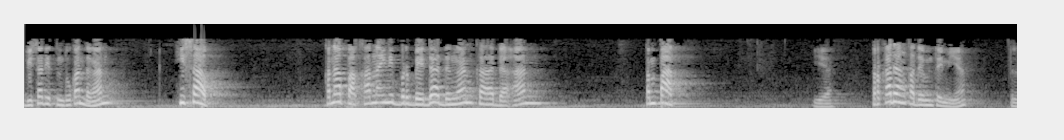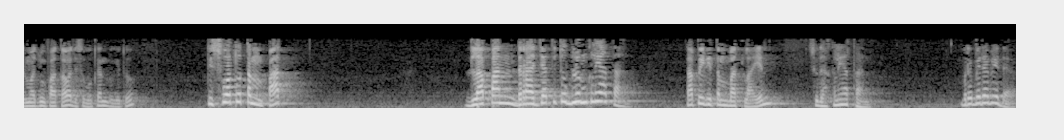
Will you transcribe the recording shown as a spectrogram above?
bisa ditentukan dengan hisab. Kenapa? Karena ini berbeda dengan keadaan tempat. Ya. Terkadang kata Taimiyah dalam Majmu' Fatawa disebutkan begitu. Di suatu tempat Delapan derajat itu belum kelihatan. Tapi di tempat lain sudah kelihatan. Berbeda-beda.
